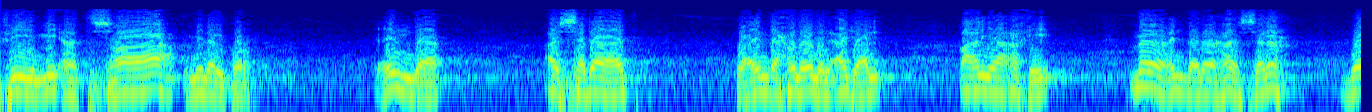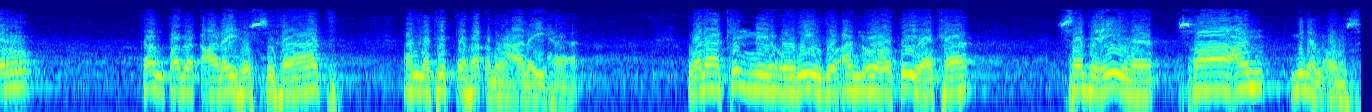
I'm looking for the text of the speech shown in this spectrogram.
في مئة صاع من البر عند السداد وعند حلول الأجل قال يا أخي ما عندنا هذه السنة بر تنطبق عليه الصفات التي اتفقنا عليها. ولكني أريد أن أعطيك سبعين صاعا من الأرز.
